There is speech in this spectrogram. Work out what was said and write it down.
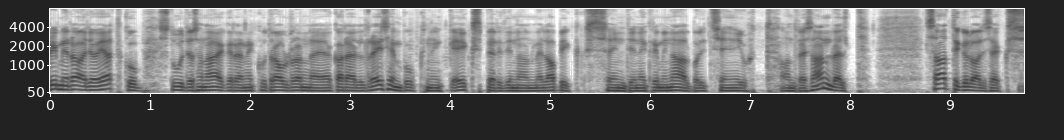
krimiraadio jätkub, stuudios on ajakirjanikud Raul Ranne ja Karel Reisenbuk ning eksperdina on meil abiks endine kriminaalpolitsei juht Andres Anvelt. saatekülaliseks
